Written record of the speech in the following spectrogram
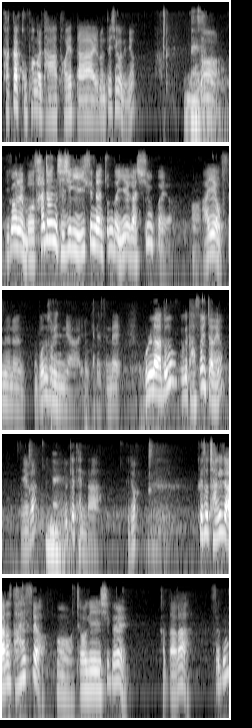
각각 곱한 걸 다 더했다 이런 뜻이거든요. 네. 어, 이거를 뭐 사전 지식이 있으면 좀 더 이해가 쉬울 거예요. 어, 아예 없으면은 뭔 소리냐 이렇게 될 텐데 몰라도 여기 다 써 있잖아요. 얘가 네. 이렇게 된다. 그죠? 그래서 자기가 알아서 다 했어요. 어, 저기 식을 갖다가 쓰고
